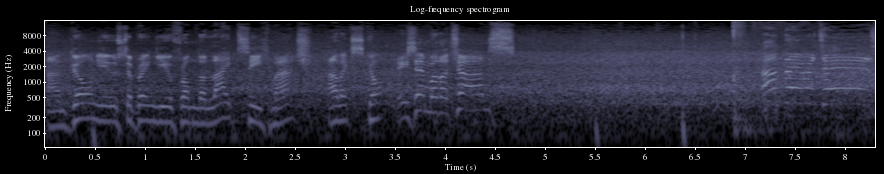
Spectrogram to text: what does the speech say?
And goal news to bring you from the Leipzig match. Alex Scott. He's in with a chance. And there it is!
